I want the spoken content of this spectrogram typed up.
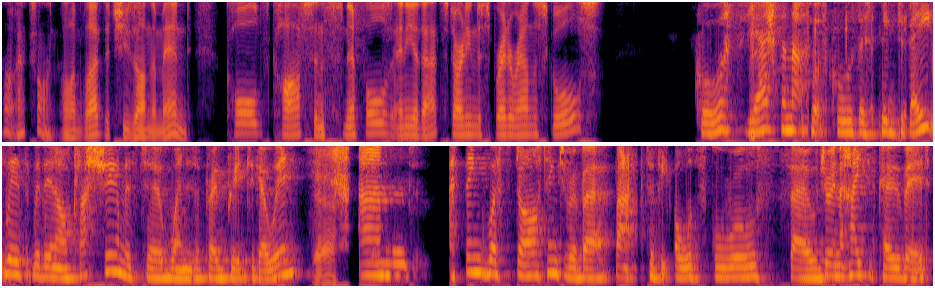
Oh, excellent. Well, I'm glad that she's on the mend. Colds, coughs, and sniffles, any of that starting to spread around the schools? Of course, yes, and that's what's caused this big debate with within our classroom as to when is appropriate to go in. Yeah. And I think we're starting to revert back to the old school rules. So during the height of COVID,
